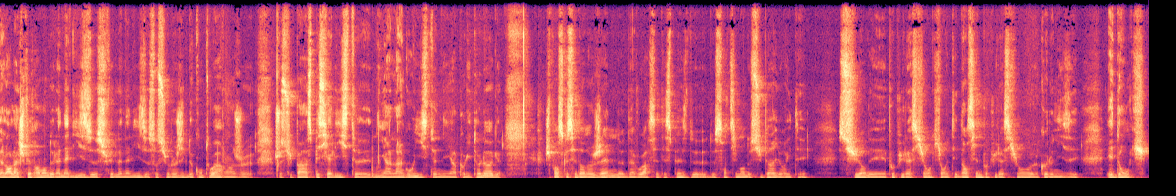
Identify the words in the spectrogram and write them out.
alors là, je fais vraiment de l'analyse, je fais de l'analyse sociologique de comptoir. Hein, je ne suis pas un spécialiste, euh, ni un linguiste, ni un politologue. Je pense que c'est dans nos gènes d'avoir cette espèce de, sentiment de supériorité sur des populations qui ont été d'anciennes populations euh, colonisées, et donc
